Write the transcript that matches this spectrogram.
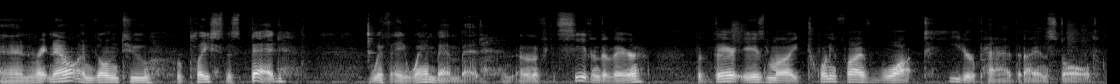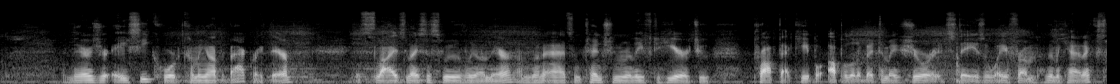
And right now I'm going to replace this bed with a Wham Bam bed. And I don't know if you can see it under there, but there is my 25 watt heater pad that I installed. And there's your AC cord coming out the back right there. It slides nice and smoothly on there. I'm going to add some tension relief to here to prop that cable up a little bit to make sure it stays away from the mechanics.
